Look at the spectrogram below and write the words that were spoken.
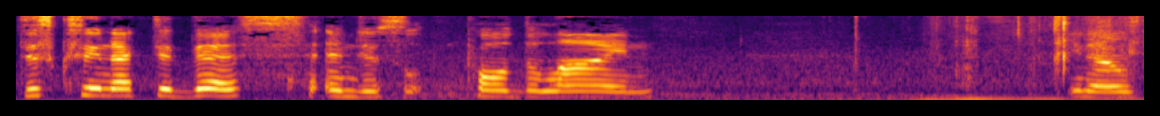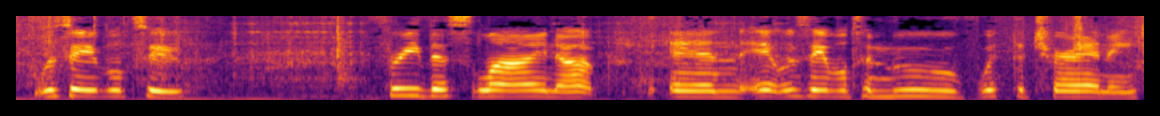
disconnected this and just pulled the line. You know, was able to free this line up and it was able to move with the tranny.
